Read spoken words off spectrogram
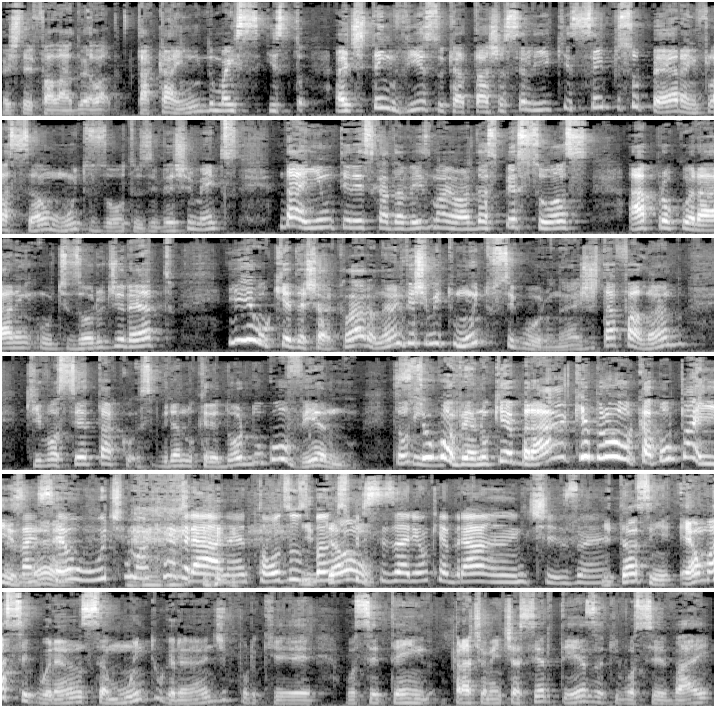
a gente tem falado, ela está caindo, mas isto, a gente tem visto que a taxa Selic sempre supera a inflação, muitos outros investimentos, daí um interesse cada vez maior das pessoas a procurarem o Tesouro Direto. E o que deixar claro, né, é um investimento muito seguro. Né? A gente está falando que você está virando credor do governo. Então, Sim. se o governo quebrar, quebrou, acabou o país. Vai né? ser o último a quebrar, né? Todos os então, bancos precisariam quebrar antes, né? Então, assim, é uma segurança muito grande, porque você tem praticamente a certeza que você vai,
